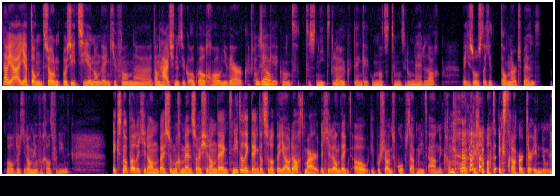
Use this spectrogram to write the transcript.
Nou ja, je hebt dan zo'n positie en dan denk je van... eh, dan haat je natuurlijk ook wel gewoon je werk, Hoezo? denk ik. Want het is niet leuk, denk ik, om dat te moeten doen de hele dag. Beetje zoals dat je tandarts bent. Behalve dat je dan heel veel geld verdient. Ik snap wel dat je dan bij sommige mensen, als je dan denkt... Niet dat ik denk dat ze dat bij jou dacht, maar dat je dan denkt... Oh, die persoons kop staat me niet aan. Ik ga hem gewoon even wat extra hard erin doen.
